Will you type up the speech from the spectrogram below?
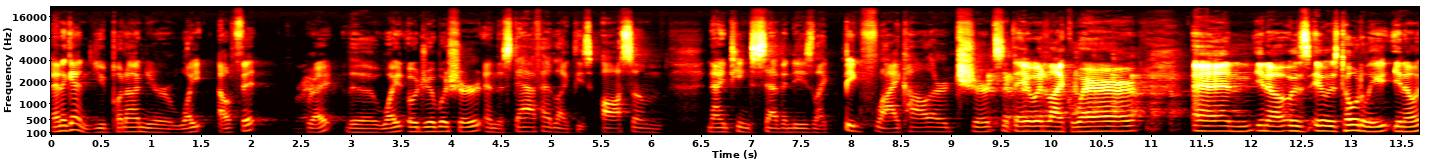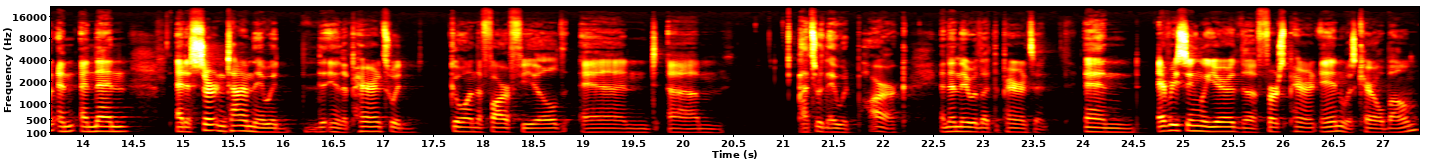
And again, you'd put on your white outfit, right? The white Ojibwa shirt, and the staff had like these awesome 1970s like big fly collared shirts that they would like wear. And you know, it was it was totally, you know, and and then at a certain time they would the, you know, the parents would go on the far field and um that's where they would park and then they would let the parents in and every single year the first parent in was carol bohm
